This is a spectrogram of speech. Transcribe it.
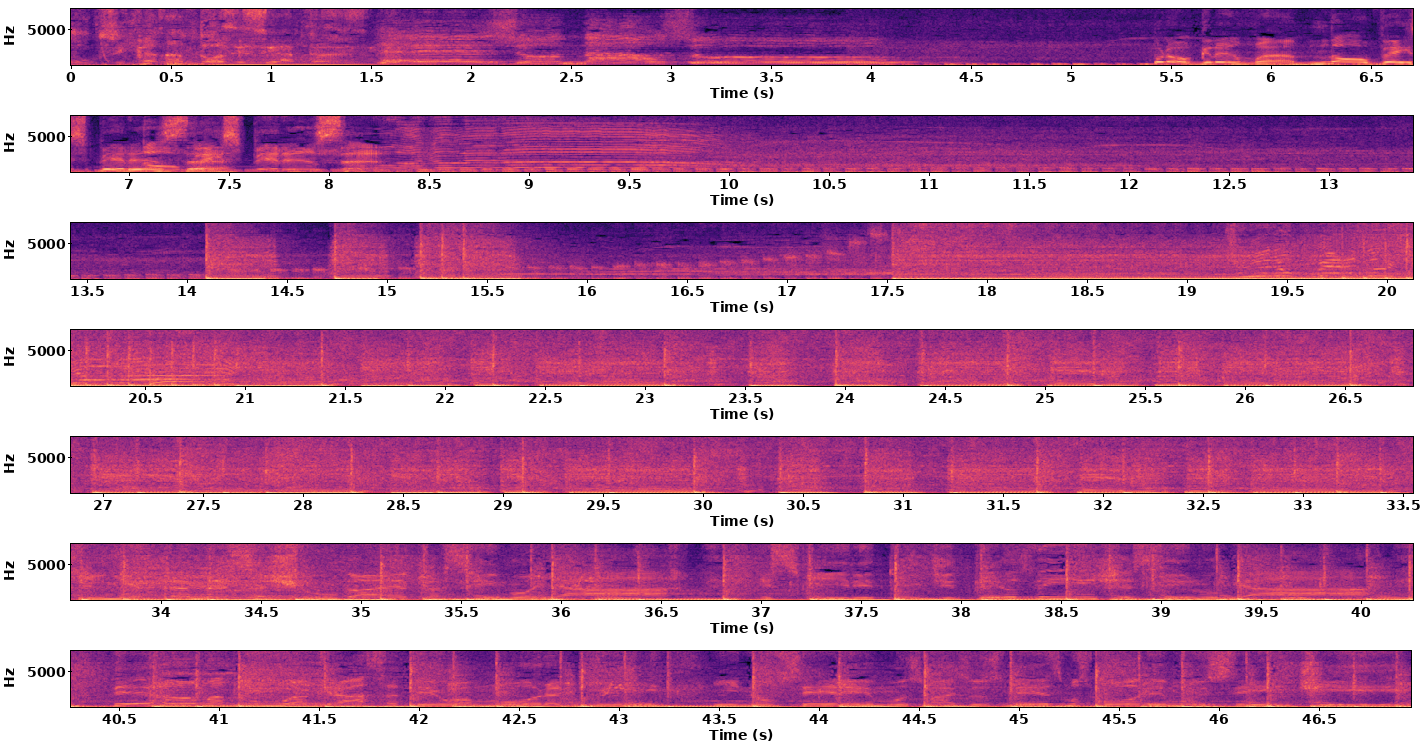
Música, na dose certa. Regional Sul. Programa Nova Esperança. Nova Esperança. seremos mais os mesmos, podemos sentir.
